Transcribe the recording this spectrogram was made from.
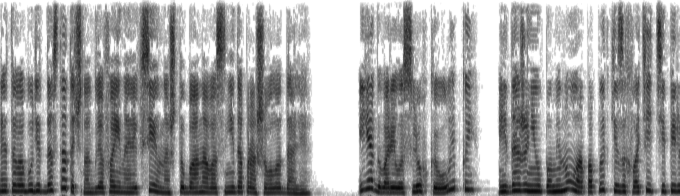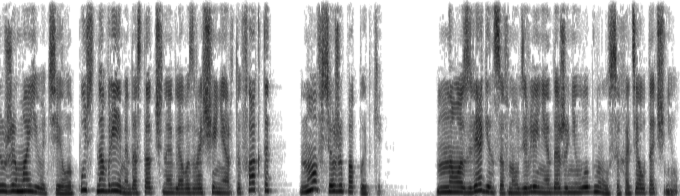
Этого будет достаточно для Фаины Алексеевны, чтобы она вас не допрашивала далее. Я говорила с легкой улыбкой и даже не упомянула о попытке захватить теперь уже мое тело, пусть на время, достаточное для возвращения артефакта, но все же попытки. Но Звягинцев, на удивление, даже не улыбнулся, хотя уточнил.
